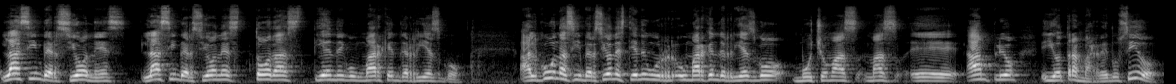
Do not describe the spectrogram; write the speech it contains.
las inversiones, las inversiones todas tienen un margen de riesgo. Algunas inversiones tienen un, margen de riesgo mucho más, más eh, amplio y otras más reducido.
